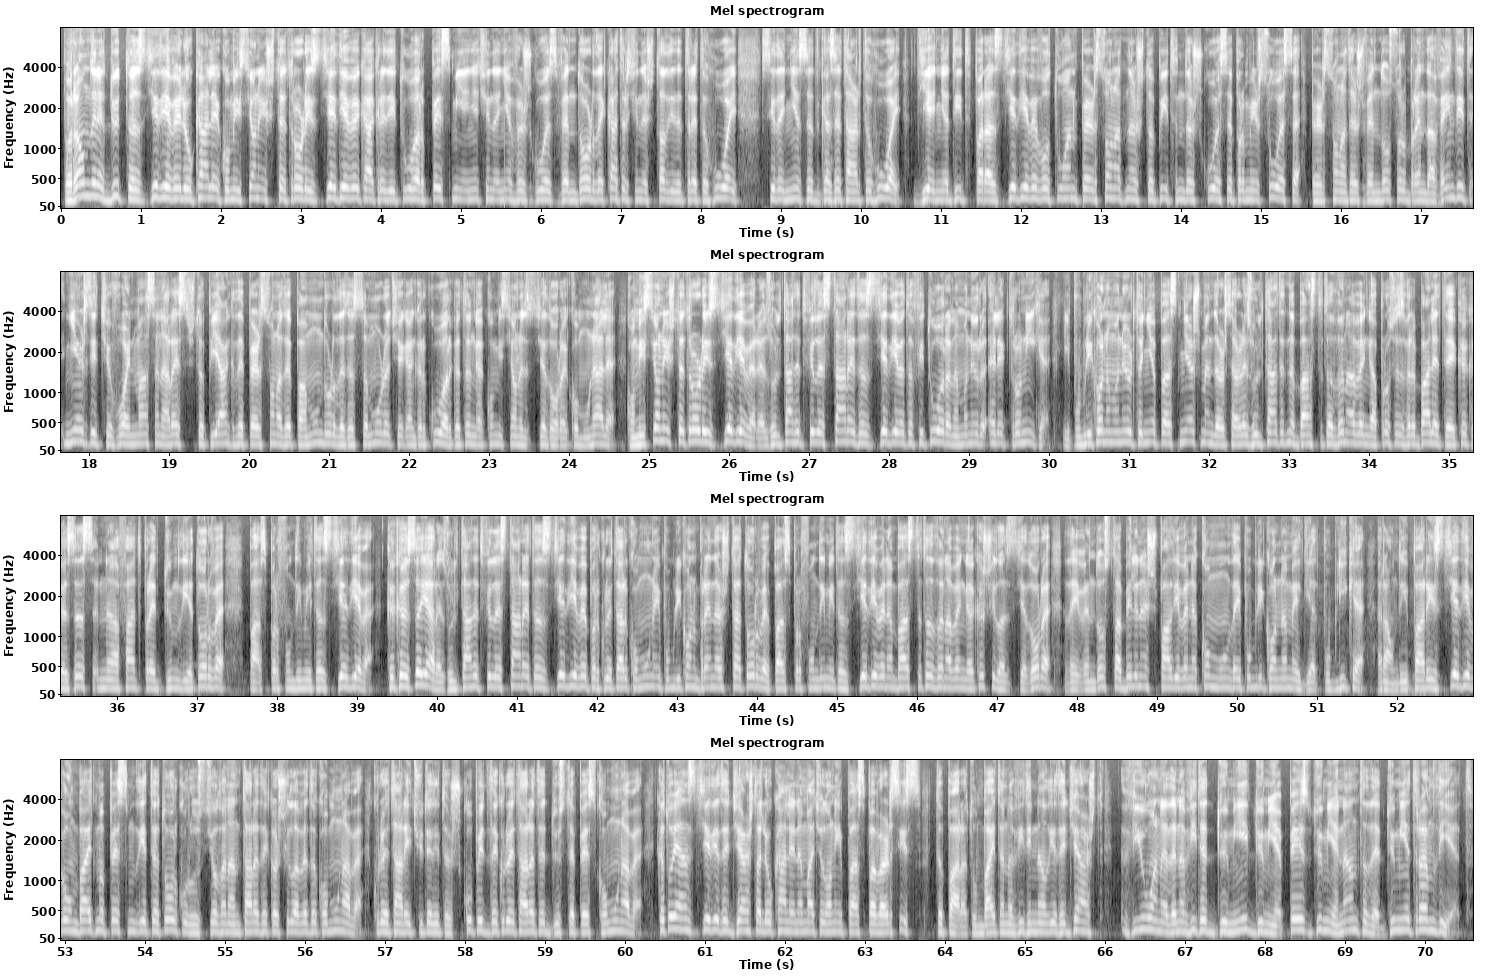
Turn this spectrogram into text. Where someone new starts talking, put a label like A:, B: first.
A: Për raundin e dytë të zgjedhjeve lokale, Komisioni Shtetëror i Zgjedhjeve ka akredituar pesë mijë e njëqind e një vëzhgues vendorë dhe katërqind e shtatëdhjetë e tre të huaj, si dhe njëzet gazetarë të huaj. Dje, një ditë para zgjedhjeve, votuan personat në shtëpitë ndëshkuese-përmirësuese, personat e zhvendosur brenda vendit, njerëzit që vuajnë masën e shtëpiak dhe personat e pamundur dhe të sëmurët që e kanë kërkuar këtë nga Komisionet Zgjedhore Komunale. Komisioni Shtetëror i Zgjedhjeve rezultatet fillestare të zgjedhjeve të fituara në mënyrë elektronike i publikon në mënyrë të njëpasnjëshme ndërsa rezultatet në bazë të të dhënave nga procesverbalet e KKZ-së në afat prej dymbëdhjetë orëve Pas përfundimit të zgjedhjeve, KKZ-ja rezultatet fillestare të zgjedhjeve për kryetar komune i publikon brenda shtatë orëve pas përfundimit të zgjedhjeve në bazë të të dhënave nga këshillat zgjedhore dhe i vendos tabelën e shpalljeve në komunë dhe i publikon në mediat publike. Raundi i parë i zgjedhjeve u mbajt më pesëmbëdhjetë tetor kur u zgjodhën anëtarët e këshillave të komunave, kryetari i qytetit të Shkupit dhe kryetarët e dyzet e pesë komunave. Këto janë zgjedhjet e gjashta lokale në Maqedoni pas pavarësisë, të parat u mbajtën në vitin nëntëdhjetë e gjashtë, Vijuan edhe në vitet dy mijë, dy mijë e pesë, dy mijë e nëntë dhe dy mijë e trembëdhjetë.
